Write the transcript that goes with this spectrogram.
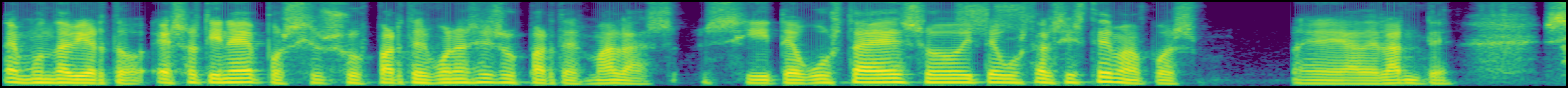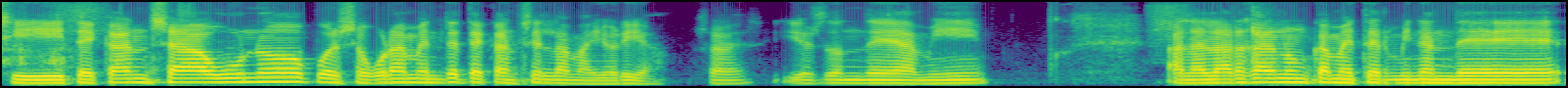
En mundo abierto. Eso tiene pues, sus partes buenas y sus partes malas. Si te gusta eso y te gusta el sistema, pues eh, adelante. Si te cansa uno, pues seguramente te cansen la mayoría, ¿sabes? Y es donde a mí, a la larga, nunca me terminan de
